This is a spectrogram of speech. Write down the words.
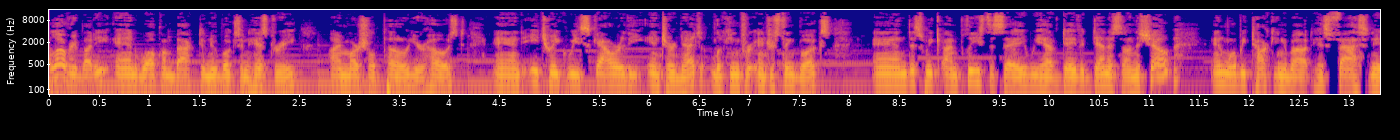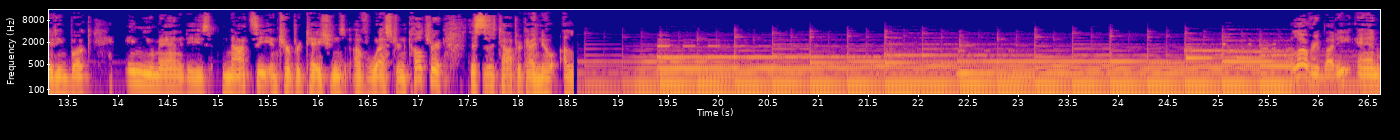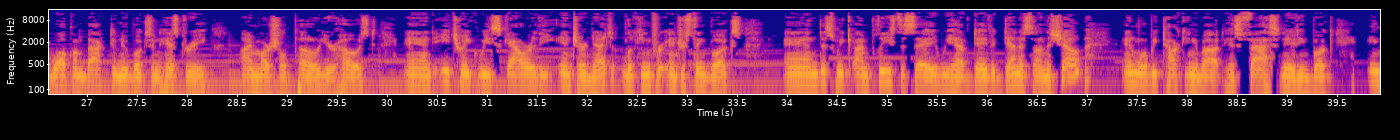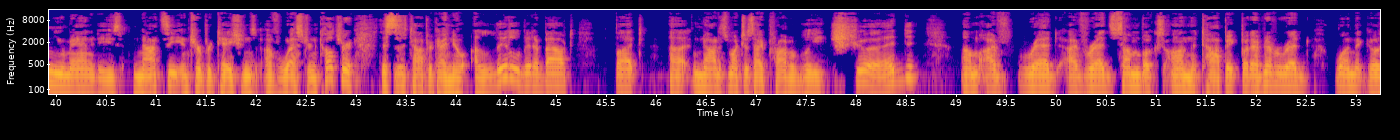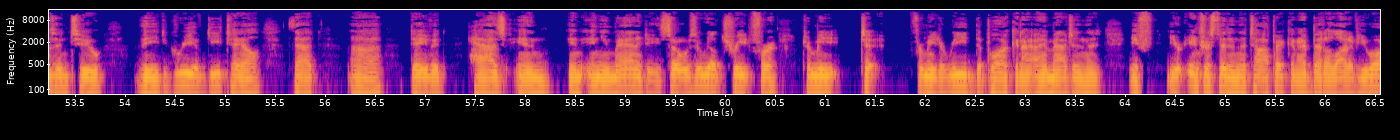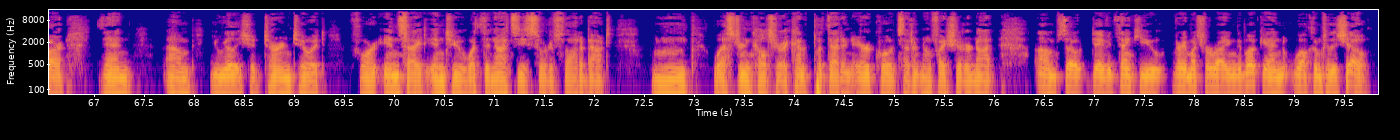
Hello, everybody, and welcome back to New Books in History. I'm Marshall Poe, your host, and each week we scour the internet looking for interesting books. And this week I'm pleased to say we have David Dennis on the show, and we'll be talking about his fascinating book, Inhumanities Nazi Interpretations of Western Culture. This is a topic I know a Hello, everybody, and welcome back to New Books in History. I'm Marshall Poe, your host, and each week we scour the internet looking for interesting books. And this week I'm pleased to say we have David Dennis on the show, and we'll be talking about his fascinating book, Inhumanities Nazi Interpretations of Western Culture. This is a topic I know a little bit about, but uh, not as much as I probably should. Um, I've read I've read some books on the topic, but I've never read one that goes into the degree of detail that uh, David has in, in in So it was a real treat for to me to for me to read the book, and I, I, imagine that if you're interested in the topic, and I bet a lot of you are, then um, you really should turn to it for insight into what the Nazis sort of thought about um, Western culture. I kind of put that in air quotes. I don't know if I should or not. Um, so, David, thank you very much for writing the book, and welcome to the show.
